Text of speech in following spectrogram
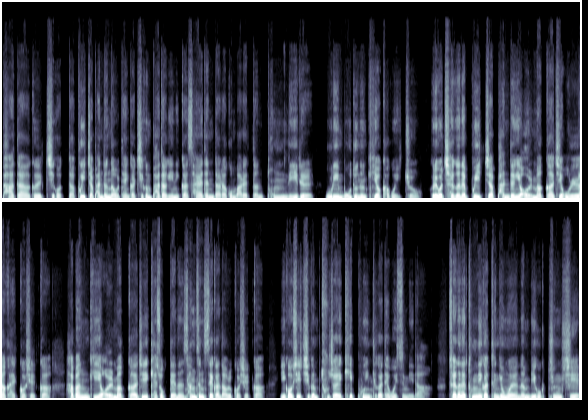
바닥을 찍었다. V자 반등 나올 테니까 지금 바닥이니까 사야 된다라고 말했던 톱니를 우리 모두는 기억하고 있죠. 그리고 최근에 V자 반등이 얼마까지 올라갈 것일까? 하반기 얼마까지 계속되는 상승세가 나올 것일까? 이것이 지금 투자의 키포인트가 되고 있습니다. 최근에 톱니 같은 경우에는 미국 증시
